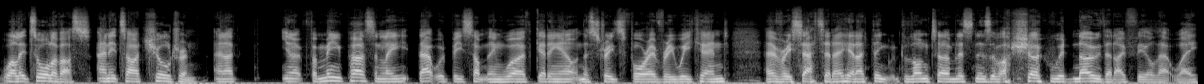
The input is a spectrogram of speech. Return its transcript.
Well, it's all of us, and it's our children. And I, you know, for me personally, that would be something worth getting out in the streets for every weekend, every Saturday. And I think long-term listeners of our show would know that I feel that way.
